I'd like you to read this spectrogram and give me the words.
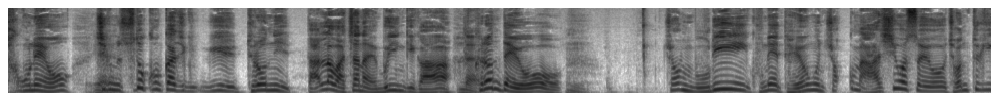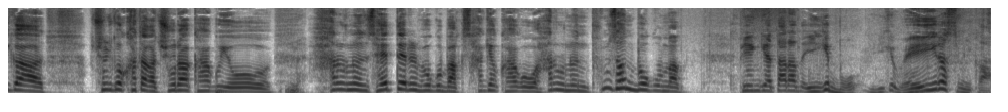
탁 오네요. 예. 지금 수도권까지 이 드론이 날라왔잖아요. 무인기가. 네. 그런데요. 음. 좀 우리 군의 대응은 조금 아쉬웠어요. 전투기가 출격하다가 추락하고요. 네. 하루는 새 대를 보고 막 사격하고 하루는 풍선 보고 막 비행기가 따라다 이게 뭐 이게 왜 이렇습니까?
